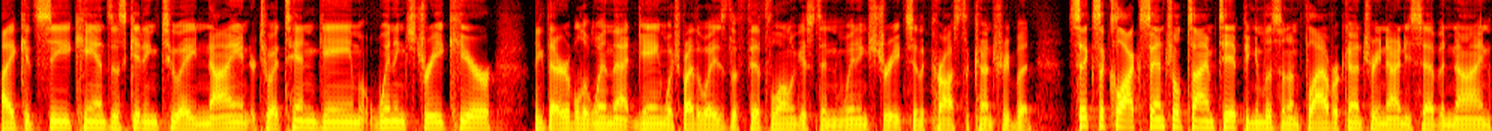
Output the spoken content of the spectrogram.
I could see Kansas getting to a nine or to a 10 game winning streak here. I think they're able to win that game, which, by the way, is the fifth longest in winning streaks in across the country. But 6 o'clock Central Time tip. You can listen on Flower Country 97.9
